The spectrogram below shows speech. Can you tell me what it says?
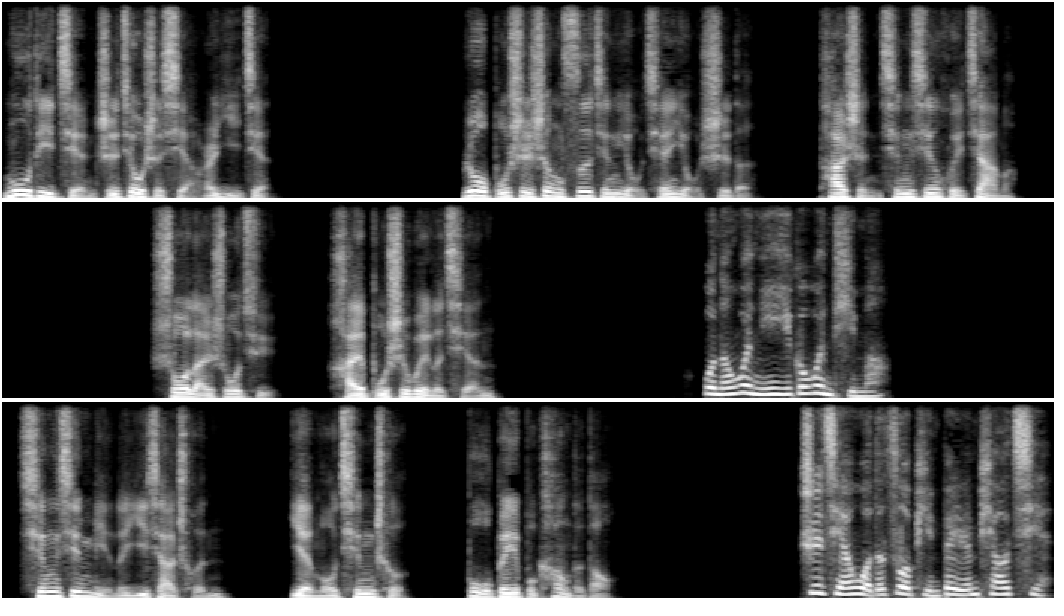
目的简直就是显而易见。若不是盛思景有钱有势的，他沈清心会嫁吗？说来说去，还不是为了钱。我能问您一个问题吗？清新抿了一下唇，眼眸清澈，不卑不亢的道：“之前我的作品被人剽窃，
